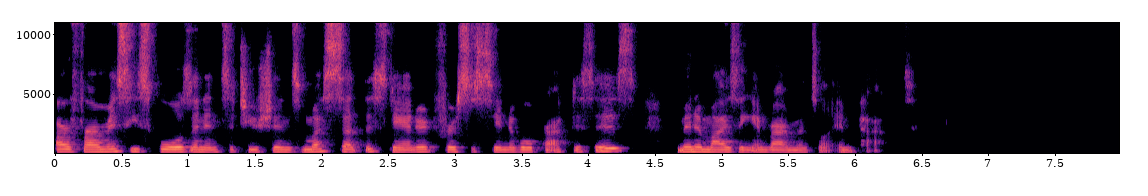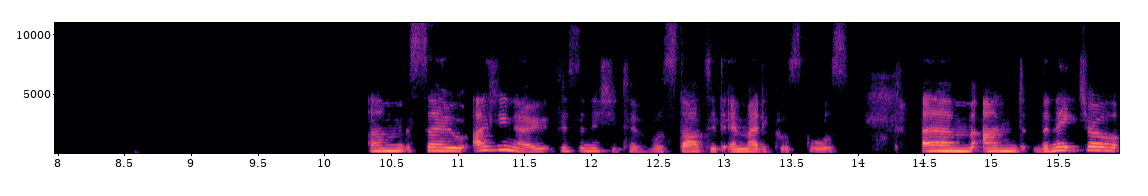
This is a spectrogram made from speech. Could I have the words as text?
Our pharmacy schools and institutions must set the standard for sustainable practices, minimizing environmental impact. Um, so, as you know, this initiative was started in medical schools. Um, and the nature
